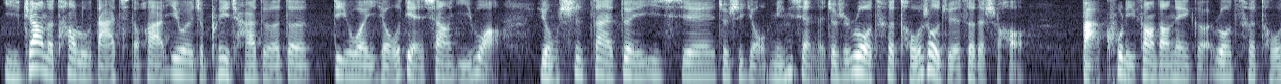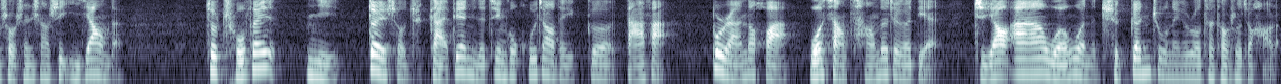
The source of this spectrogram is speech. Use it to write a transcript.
以这样的套路打起的话，意味着普里查德的地位有点像以往勇士在对一些就是有明显的就是弱侧投手角色的时候。把库里放到那个弱侧投手身上是一样的，就除非你对手去改变你的进攻呼叫的一个打法，不然的话，我想藏的这个点，只要安安稳稳的去跟住那个弱侧投手就好了。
